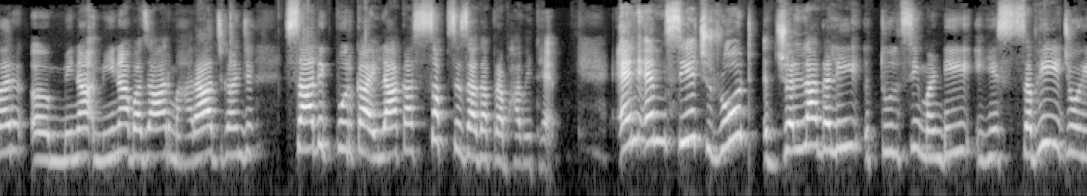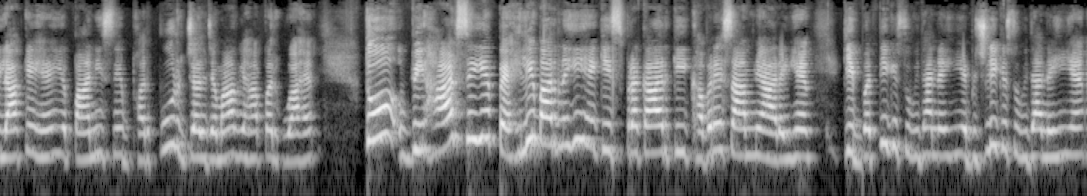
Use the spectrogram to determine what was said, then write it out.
पर मीना मीना बाज़ार, महाराजगंज, सादिकपुर का इलाका सबसे ज़्यादा प्रभावित है। एनएमसीएच रोड जल्ला गली तुलसी मंडी, ये सभी जो इलाके हैं, ये पानी से भरपूर जल जमाव यहाँ पर हुआ है। तो बिहार से ये पहली बार नहीं है कि इस प्रकार की खबरें सामने आ रही हैं कि बत्ती की सुविधा नहीं है, बिजली की सुविधा नहीं है।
